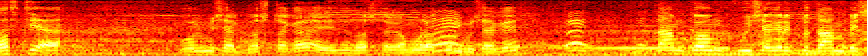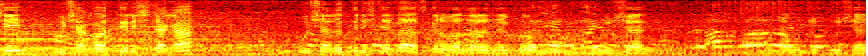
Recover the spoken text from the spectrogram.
দশ টাকা কলমি শাক দশ টাকা এই যে দশ টাকা মোড়া কলমি শাকে। দাম কম পুঁই শাকের একটু দাম বেশি। পুঁই শাকও তিরিশ টাকা। পুঁই শাকও তিরিশ টাকা আজকের বাজারে দেখুন পুঁই শাক। মোটামুটি পুঁই শাক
